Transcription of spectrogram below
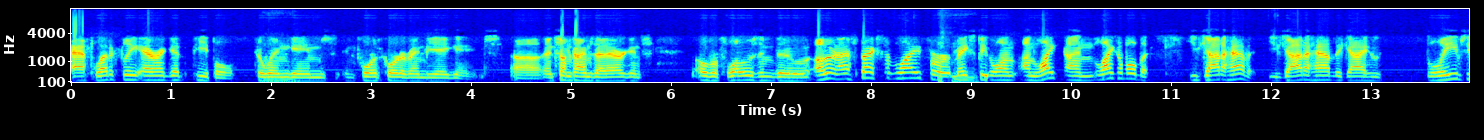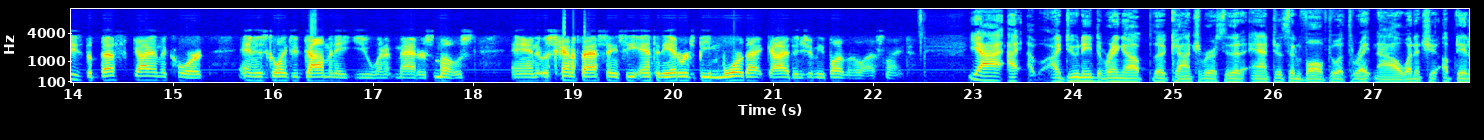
athletically arrogant people to win mm-hmm. games in fourth quarter of NBA games, uh, and sometimes that arrogance overflows into other aspects of life or mm-hmm. makes people un- unlike unlikable. But you got to have it. You got to have the guy who believes he's the best guy on the court and is going to dominate you when it matters most. And it was kind of fascinating to see Anthony Edwards be more that guy than Jimmy Butler last night. Yeah, I, I do need to bring up the controversy that Ant is involved with right now. Why don't you update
